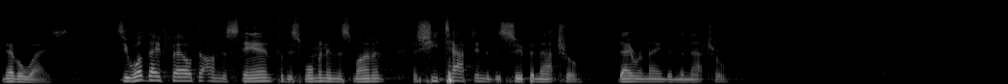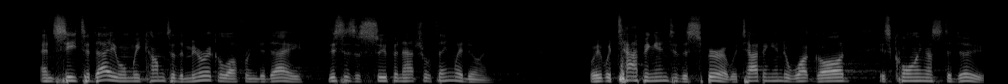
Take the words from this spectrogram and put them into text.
Never waste. See, what they failed to understand for this woman in this moment as she tapped into the supernatural, they remained in the natural. And see, today, when we come to the miracle offering today, this is a supernatural thing we're doing. We're, we're tapping into the Spirit, we're tapping into what God is calling us to do.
